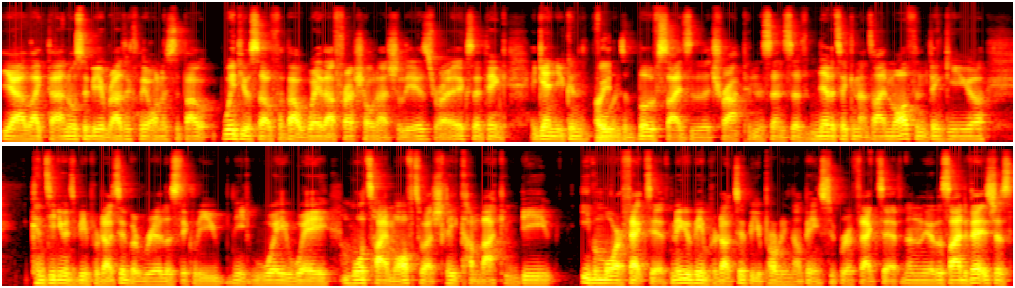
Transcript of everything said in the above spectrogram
yeah, I like that. And also being radically honest about with yourself about where that threshold actually is, right? Because I think again, you can oh, fall oh, yeah. into both sides of the trap in the sense of never taking that time off and thinking you're continuing to be productive, but realistically you need way, way more time off to actually come back and be even more effective. Maybe you're being productive, but you're probably not being super effective. And then the other side of it is just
